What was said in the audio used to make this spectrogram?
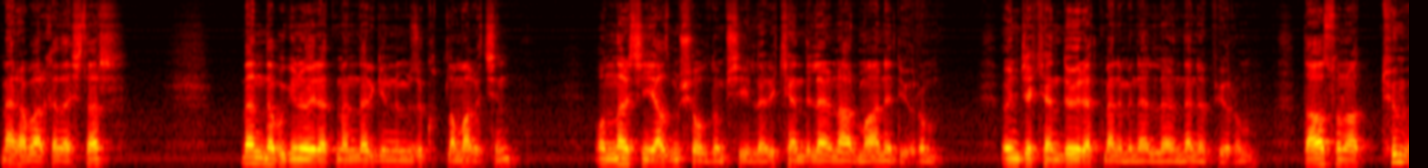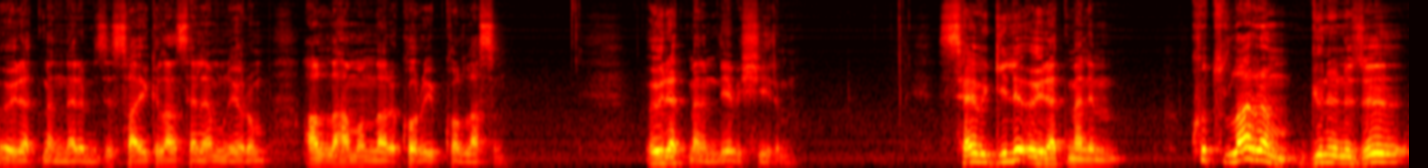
Merhaba arkadaşlar. Ben de bugün öğretmenler günümüzü kutlamak için onlar için yazmış olduğum şiirleri kendilerine armağan ediyorum. Önce kendi öğretmenimin ellerinden öpüyorum. Daha sonra tüm öğretmenlerimizi saygıyla selamlıyorum. Allah'ım onları koruyup kollasın. Öğretmenim diye bir şiirim. Sevgili öğretmenim, kutlarım gününüzü,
